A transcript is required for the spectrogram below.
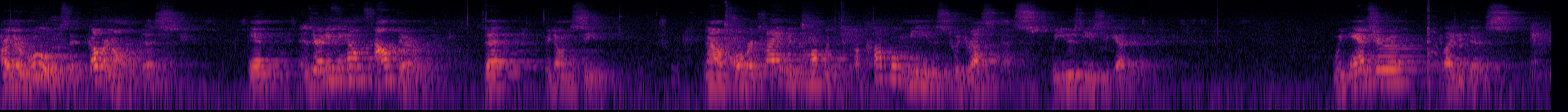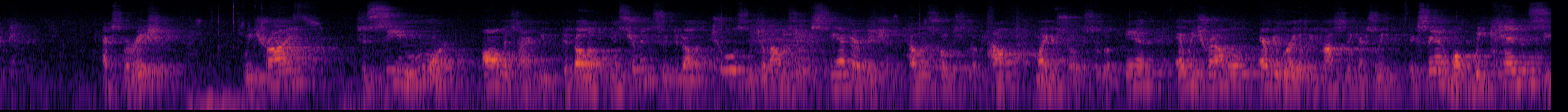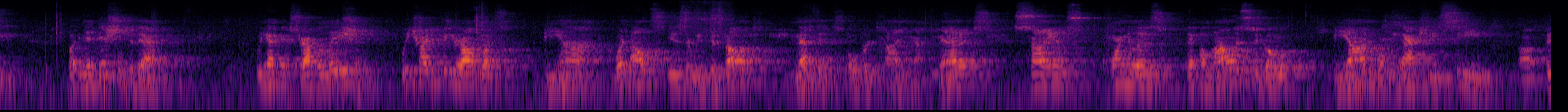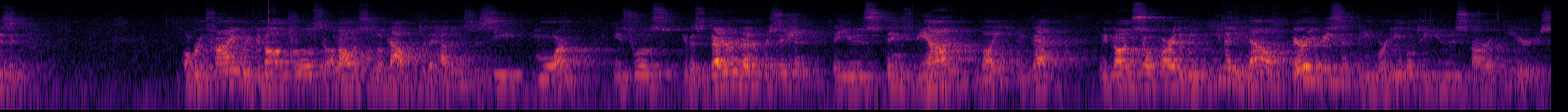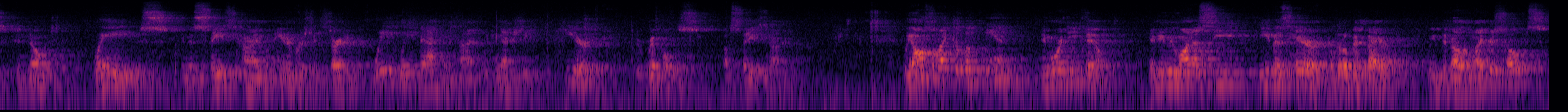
Are there rules that govern all of this? And is there anything else out there that we don't see? Now, over time, we've come up with a couple means to address this. We use these together. We answer like this. Exploration. We try to see more all the time. We've developed instruments, we've developed tools which allow us to expand our vision. Telescopes to look out, microscopes to look in, and we travel everywhere that we possibly can. So we expand what we can see. But in addition to that, we have extrapolation. We try to figure out what's beyond. What else is there? We've developed methods over time, mathematics, science, formulas that allow us to go beyond what we actually see uh, physically. Over time, we've developed tools to allow us to look out into the heavens to see more. These tools give us better and better precision. They use things beyond light. In fact, we've gone so far that we even now, very recently, were able to use our ears to note waves in the space-time of the universe that started way, way back in time. We can actually hear the ripples of space-time. We also like to look in, in more detail. Maybe we want to see Eva's hair a little bit better. We've developed microscopes.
